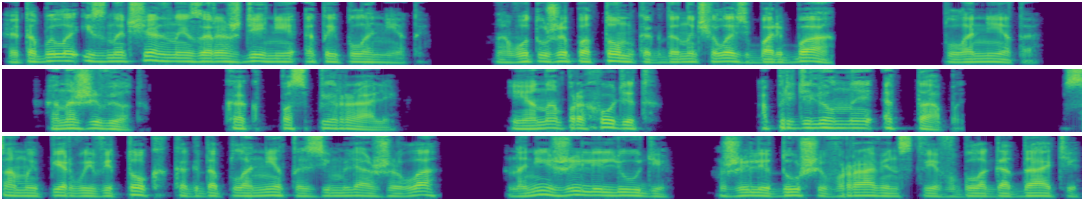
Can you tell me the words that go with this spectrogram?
Это было изначальное зарождение этой планеты. А вот уже потом, когда началась борьба, планета, она живет, как по спирали. И она проходит определенные этапы. Самый первый виток, когда планета Земля жила, на ней жили люди, Жили души в равенстве, в благодати.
